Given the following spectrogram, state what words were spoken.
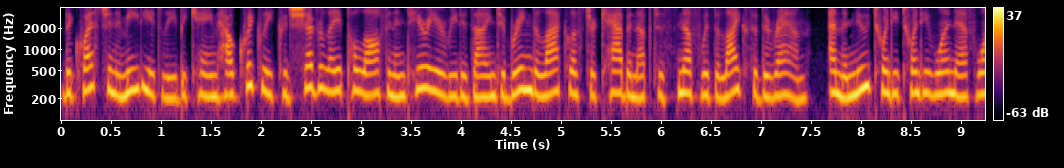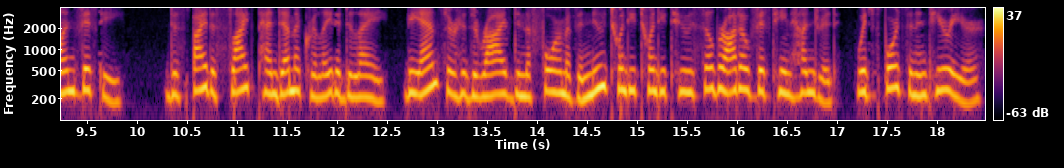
The question immediately became how quickly could Chevrolet pull off an interior redesign to bring the lackluster cabin up to snuff with the likes of the Ram and the new 2021 F-150. Despite a slight pandemic-related delay, the answer has arrived in the form of the new 2022 Silverado 1500, which sports an interior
